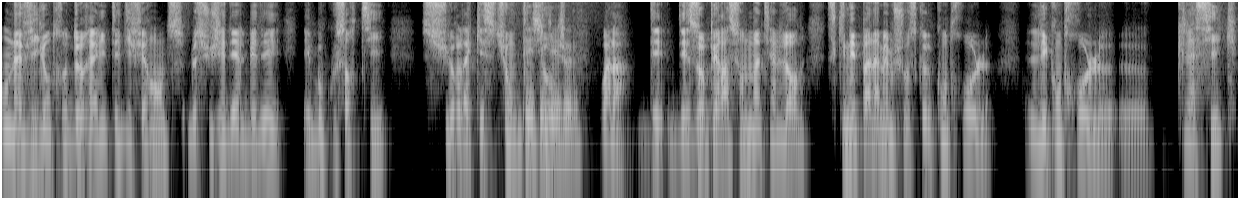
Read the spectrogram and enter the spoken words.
on navigue entre deux réalités différentes. Le sujet des LBD est beaucoup sorti sur la question des plutôt jaunes. voilà, des, des opérations de maintien de l'ordre, ce qui n'est pas la même chose que le contrôle, les contrôles euh, classiques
